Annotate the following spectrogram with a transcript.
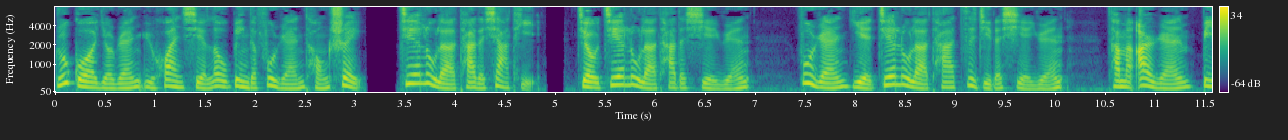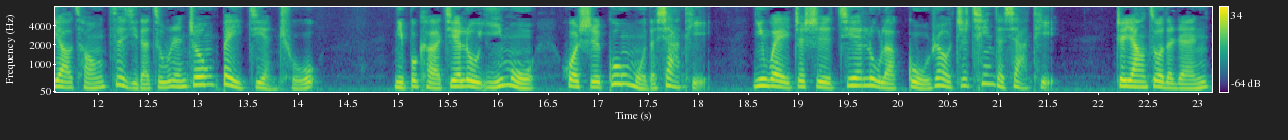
如果有人与患血漏病的妇人同睡，揭露了他的下体，就揭露了他的血缘；妇人也揭露了他自己的血缘，他们二人必要从自己的族人中被剪除。你不可揭露姨母或是姑母的下体，因为这是揭露了骨肉之亲的下体。这样做的人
